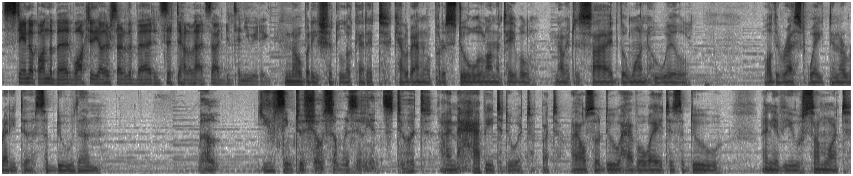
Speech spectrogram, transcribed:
stand up on the bed, walk to the other side of the bed, and sit down on that side and continue eating. Nobody should look at it. Caliban will put a stool on the table. Now we have to decide the one who will, while the rest wait and are ready to subdue them. Well, you seem to show some resilience to it. I'm happy to do it, but I also do have a way to subdue any of you somewhat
